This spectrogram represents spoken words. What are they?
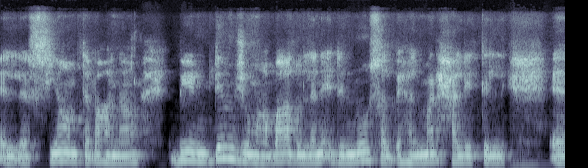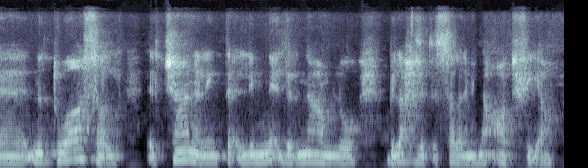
الصيام تبعنا. بيندمجوا مع بعضهم لنقدر نوصل بهالمرحلة آه، نتواصل ال channeling اللي بنقدر نعمله بلحظة الصلاة اللي بنقعد فيها.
